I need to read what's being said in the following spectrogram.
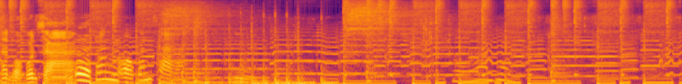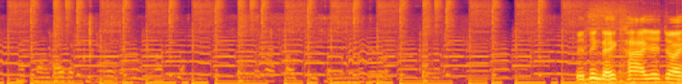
ท่านออกพรรษาเออท่านออกพรรษา เป็นจังไดคายายจอย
